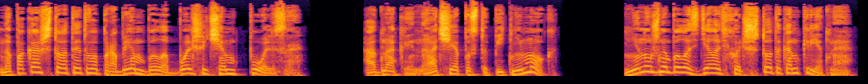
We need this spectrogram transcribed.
но пока что от этого проблем было больше, чем пользы. Однако иначе я поступить не мог. Мне нужно было сделать хоть что-то конкретное.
